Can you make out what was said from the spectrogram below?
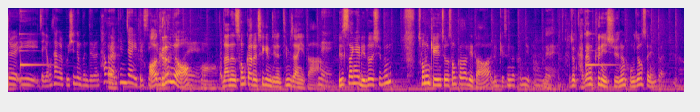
오늘 이 이제 영상을 보시는 분들은 탁월한 네. 팀장이 될 수 있는 아, 그럼요. 거예요. 네. 어, 나는 성과를 책임지는 팀장이다. 네. 일상의 리더십은 저는 개인적으로 성과 관리다 이렇게 생각합니다. 음. 네. 좀 가장 큰 이슈는 공정성인 것 같아요.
